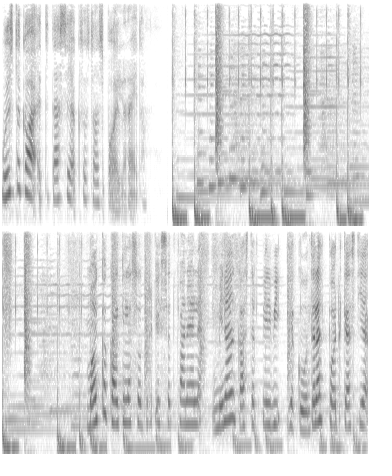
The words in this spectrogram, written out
Muistakaa, että tässä jaksossa on spoilereita. Moikka kaikille Soturikissat-faneille! Minä olen Kastepilvi ja kuuntelet podcastia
